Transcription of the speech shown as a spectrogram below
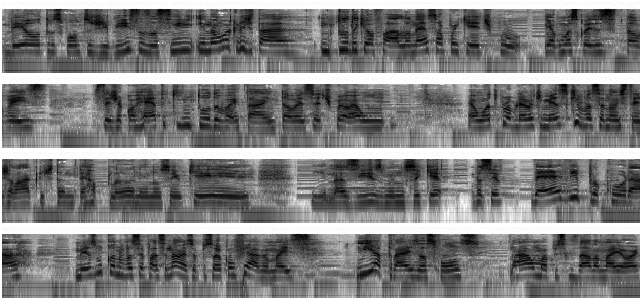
ver outros pontos de vista, assim, e não acreditar em tudo que eu falo, né? Só porque, tipo, em algumas coisas talvez esteja correto que em tudo vai estar. Tá. Então esse é, tipo, é um, é um outro problema que mesmo que você não esteja lá acreditando em terra plana e não sei o que, e nazismo e não sei o que, você deve procurar, mesmo quando você fala assim, não, essa pessoa é confiável, mas ir atrás das fontes dar uma pesquisada maior,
